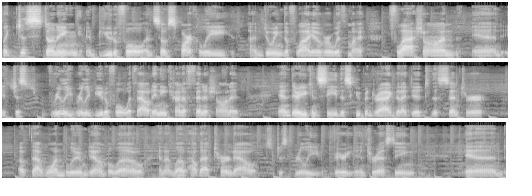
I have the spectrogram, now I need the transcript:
like just stunning and beautiful and so sparkly. I'm doing the flyover with my flash on and it's just really, really beautiful without any kind of finish on it. And there you can see the scoop and drag that I did to the center of that one bloom down below and I love how that turned out. It's just really very interesting and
